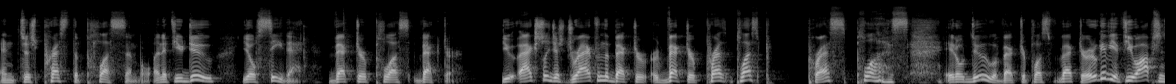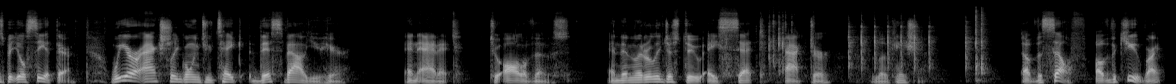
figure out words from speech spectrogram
and just press the plus symbol. And if you do, you'll see that. Vector plus vector. You actually just drag from the vector or vector press, plus press plus, it'll do a vector plus vector. It'll give you a few options, but you'll see it there. We are actually going to take this value here and add it to all of those. And then literally just do a set actor location of the self, of the cube, right?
